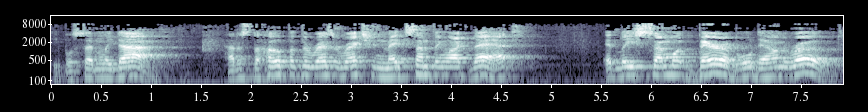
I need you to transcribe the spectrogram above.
People suddenly die. How does the hope of the resurrection make something like that at least somewhat bearable down the road?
